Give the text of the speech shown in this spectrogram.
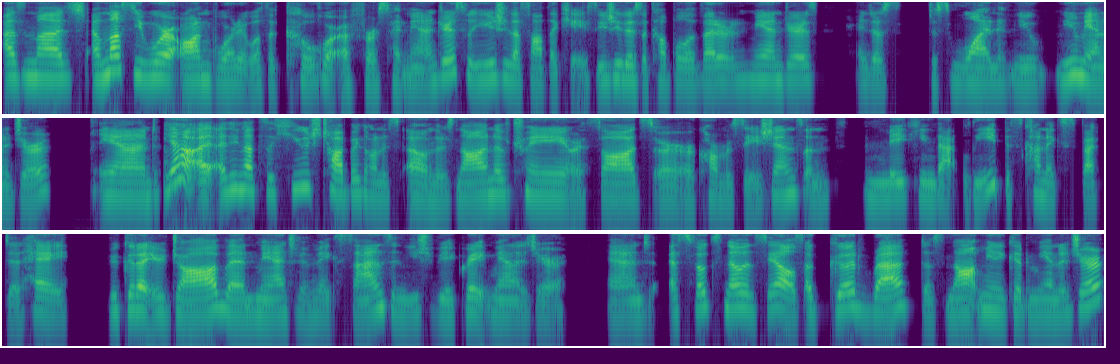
as much, unless you were on board it with a cohort of first time managers. But usually that's not the case. Usually there's a couple of veteran managers and just just one new new manager. And yeah, I, I think that's a huge topic on its own. There's not enough training or thoughts or, or conversations and making that leap. It's kind of expected. Hey, you're good at your job and management makes sense and you should be a great manager. And as folks know in sales, a good rep does not mean a good manager. It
